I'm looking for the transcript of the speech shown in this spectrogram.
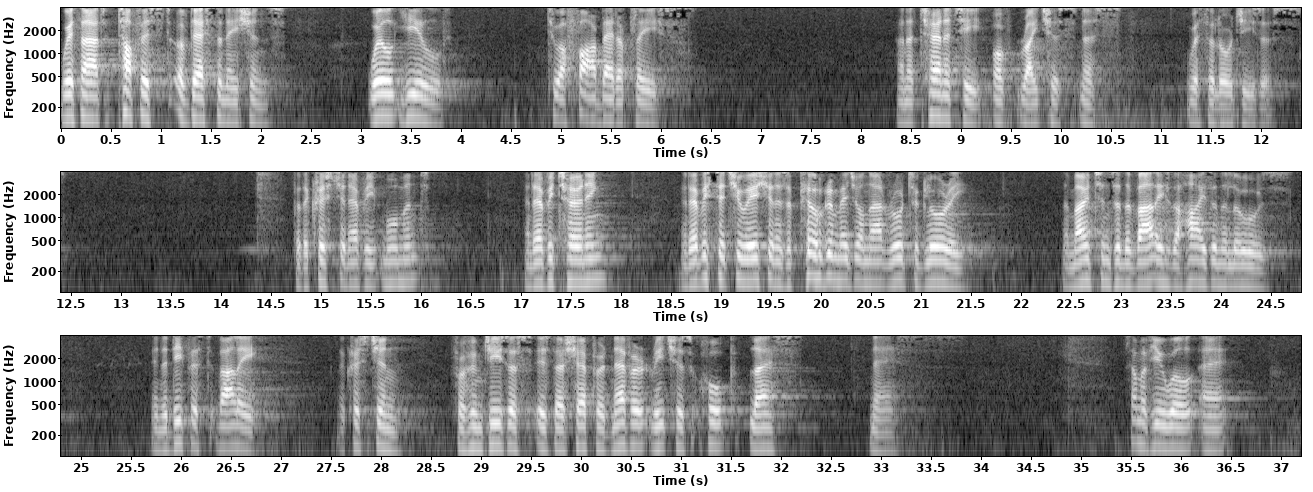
with that toughest of destinations will yield to a far better place an eternity of righteousness with the Lord Jesus. For the Christian, every moment and every turning and every situation is a pilgrimage on that road to glory. The mountains and the valleys, the highs and the lows. In the deepest valley, the Christian for whom Jesus is their shepherd, never reaches hopelessness. Some of you will uh,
